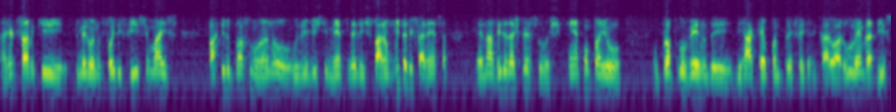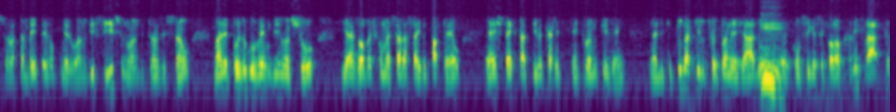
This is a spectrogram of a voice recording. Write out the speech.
A gente sabe que o primeiro ano foi difícil, mas a partir do próximo ano os investimentos eles farão muita diferença eh, na vida das pessoas. Quem acompanhou o próprio governo de, de Raquel, quando prefeita de Caruaru, lembra disso. Ela também teve um primeiro ano difícil, no ano de transição, mas depois o governo deslanchou e as obras começaram a sair do papel. É a expectativa que a gente tem para o ano que vem, né, de que tudo aquilo que foi planejado hum. é, consiga ser colocado em prática.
